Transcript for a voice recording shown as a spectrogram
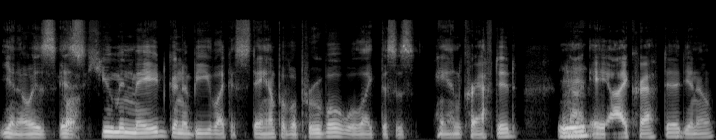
you know, is is human made going to be like a stamp of approval? Well, like this is handcrafted, not Mhm. AI crafted, you know?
